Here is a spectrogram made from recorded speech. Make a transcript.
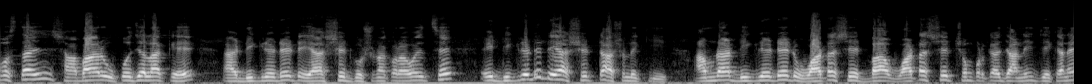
অবস্থায় সাভার উপজেলাকে ডিগ্রেডেড এয়ারশেড ঘোষণা করা হয়েছে। এই ডিগ্রেডেড এয়ারশেডটা আসলে কি? আমরা ডিগ্রেডেড ওয়াটারশেড বা ওয়াটারশেড সম্পর্কে জানি, যেখানে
